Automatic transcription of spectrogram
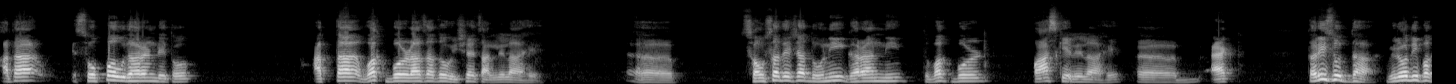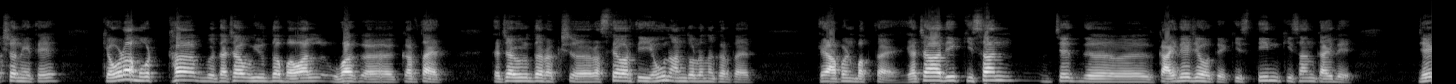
आता सोपं उदाहरण देतो. आत्ता वक्फ बोर्डाचा जो विषय चाललेला आहे संसदेच्या दोन्ही घरांनी वक्फ बोर्ड पास केलेलं आहे ॲक्ट तरीसुद्धा विरोधी पक्ष नेते केवढा मोठा त्याच्या विरुद्ध बवाल उभा करतायत त्याच्या विरुद्ध रक्ष रस्त्यावरती येऊन आंदोलनं करतायत हे आपण बघताय. याच्या आधी किसानचे कायदे जे होते किस तीन किसान कायदे जे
